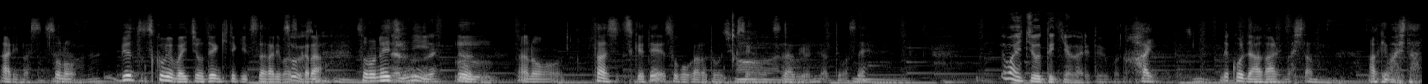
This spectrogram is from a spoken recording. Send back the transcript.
あります。そのビュンと突っ込めば一応電気的につながりますからそうですね。うん。そのネジに、ううんんあの端子つけてそこから同軸線をつなぐようになってますね。うん。でまあ一応出来上がりということはい。でこれで上がりました、うん。開けました。は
